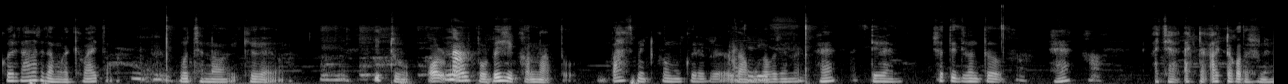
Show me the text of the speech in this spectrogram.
করে তাড়াতাড়ি আমাকে কেউ আইতো না বুঝছেন না কেউ আইব না একটু অল- অল্প বেশিক্ষণ না তো পাঁচ মিনিট কম করে যাব ঠিক বুঝেন না? হ্যাঁ আচ্ছা। দিবেন সত্যি দিবেন তো? হ্যাঁ। আচ্ছা একটা আরেকটা কথা শুনেন?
